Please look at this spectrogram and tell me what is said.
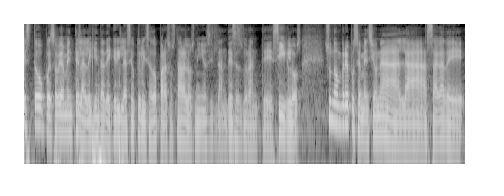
esto, pues obviamente la leyenda de Grilla se ha utilizado para asustar a los niños islandeses durante siglos. Su nombre pues se menciona a la saga de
